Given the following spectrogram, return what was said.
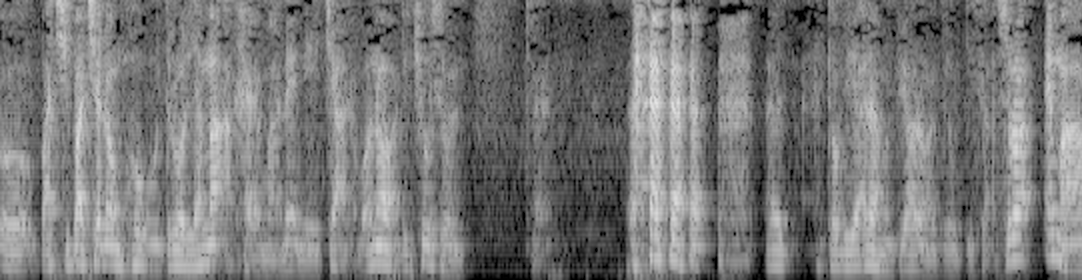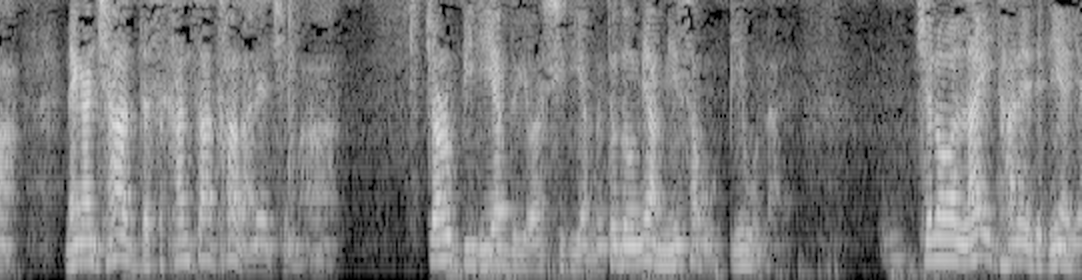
ဟိုပါချီပါချက်တော့မဟုတ်ဘူးတို့လက်မအခိုင်အမာနဲ့နေကြတာဗောနော်တချို့ဆိုအဲတော့ပြအဲ့ဒါမပြောတော့တို့ကိစ္စဆိုတော့အဲ့မှာနိုင်ငံခြားသစခန်းစားထားလာတဲ့အချိန်မှာ ကျွန်တော် PDF တွေရော CDM တွေတော်တော်များမြေဆောက်ကိုပြေးဝင်လာတယ်ကျွန်တော်လိုက်ထားတဲ့တည်ရရ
